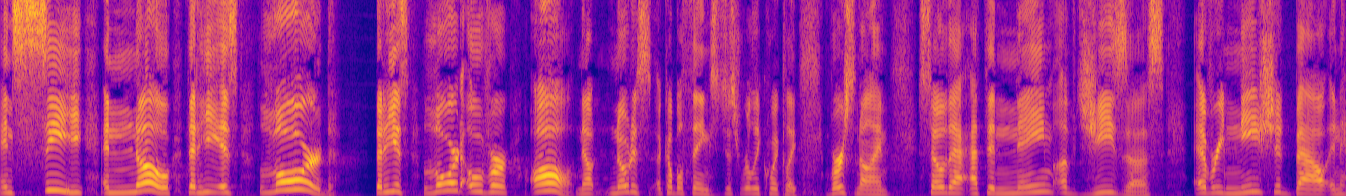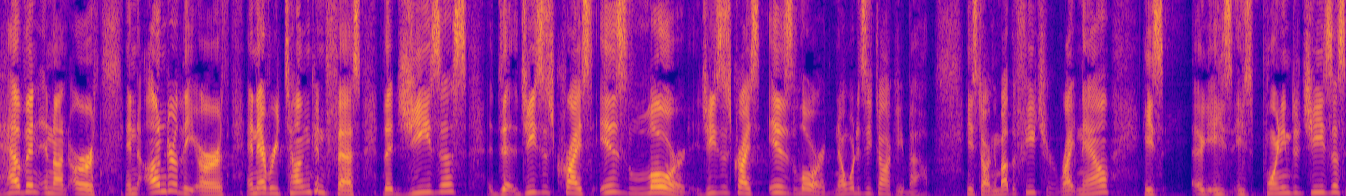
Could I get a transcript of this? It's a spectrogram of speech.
and see and know that he is Lord, that he is Lord over all. Now, notice a couple things just really quickly. Verse 9 so that at the name of Jesus, every knee should bow in heaven and on earth and under the earth, and every tongue confess that Jesus, that Jesus Christ is Lord. Jesus Christ is Lord. Now, what is he talking about? He's talking about the future. Right now, he's Uh, he's, he's pointing to Jesus.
